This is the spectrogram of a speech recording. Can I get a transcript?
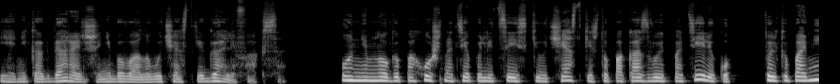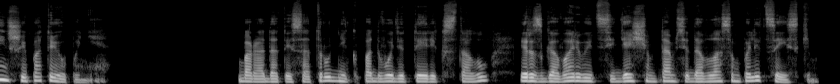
Я никогда раньше не бывала в участке Галифакса. Он немного похож на те полицейские участки, что показывают по телеку, только поменьше и потрепаннее. Бородатый сотрудник подводит Терри к столу и разговаривает с сидящим там седовласым полицейским,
